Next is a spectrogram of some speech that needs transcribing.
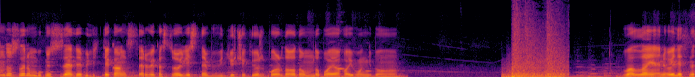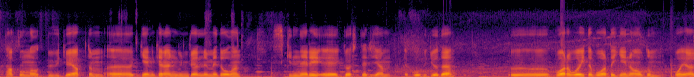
Selam dostlarım bugün sizlerle birlikte Gangster Vegas öylesine bir video çekiyoruz. Bu arada adamım da bayağı hayvan gibi ha. Vallahi yani öylesine takılmalık bir video yaptım. Ee, yeni gelen güncellemede olan skinleri e, göstereceğim bu videoda. Ee, bu arabayı da bu arada yeni aldım. Bayağı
